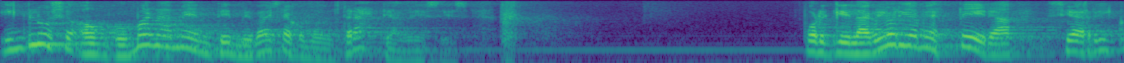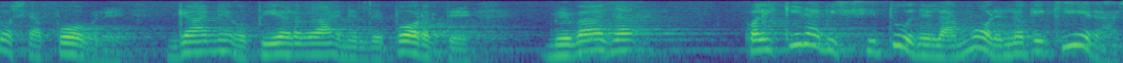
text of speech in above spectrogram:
Incluso aunque humanamente me vaya como el traste a veces. Porque la gloria me espera, sea rico, sea pobre, gane o pierda en el deporte, me vaya cualquier vicisitud, en el amor, en lo que quieras.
